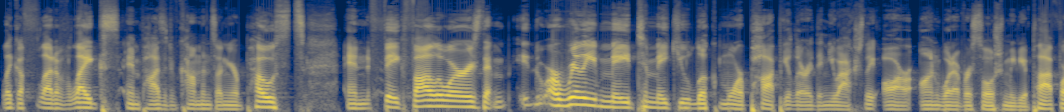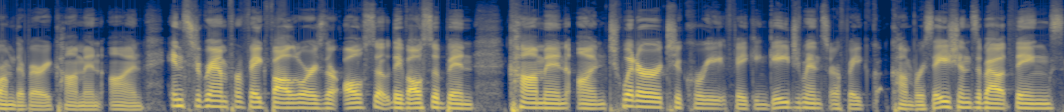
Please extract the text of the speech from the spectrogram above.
like a flood of likes and positive comments on your posts, and fake followers that are really made to make you look more popular than you actually are on whatever social media platform. They're very common on Instagram for fake followers. They're also they've also been common on Twitter to create fake engagements or fake conversations about things.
